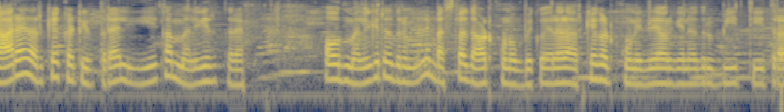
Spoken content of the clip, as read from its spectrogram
ಯಾರ್ಯಾರು ಹರಕೆ ಕಟ್ಟಿರ್ತಾರೆ, ಅಲ್ಲಿ ಏಕ ಮಲಗಿರ್ತಾರೆ. ಅವ್ರು ಮಲಗಿರೋದ್ರ ಮೇಲೆ ಬಸ್ನ ದಾಟ್ಕೊಂಡು ಹೋಗ್ಬೇಕು. ಯಾರ್ಯಾರು ಹರಕೆ ಕಟ್ಕೊಂಡಿದ್ರೆ ಅವ್ರಿಗೇನಾದರೂ ಭೀತಿ ಈ ಥರ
